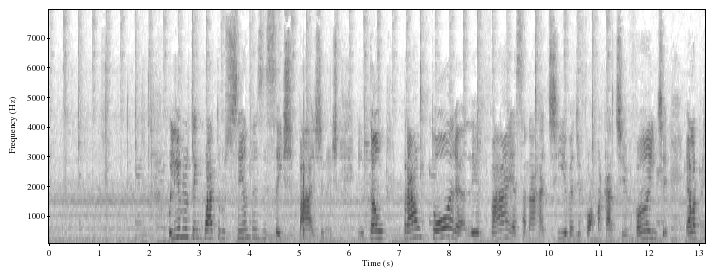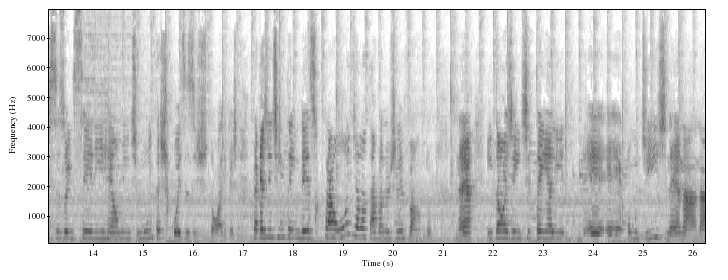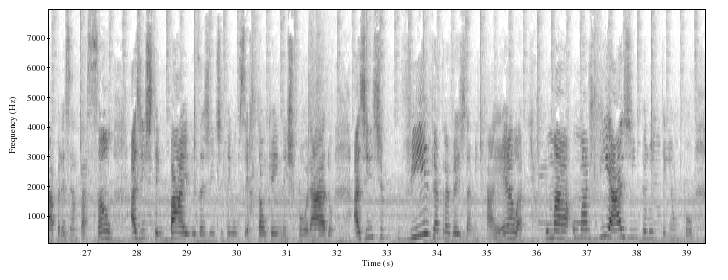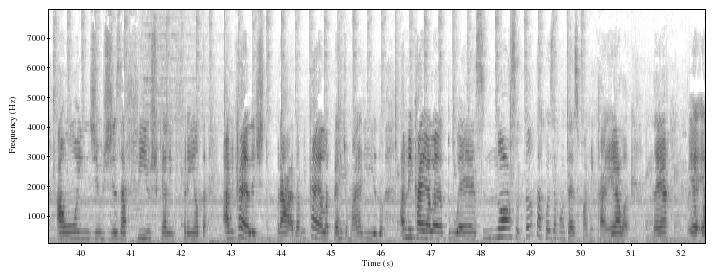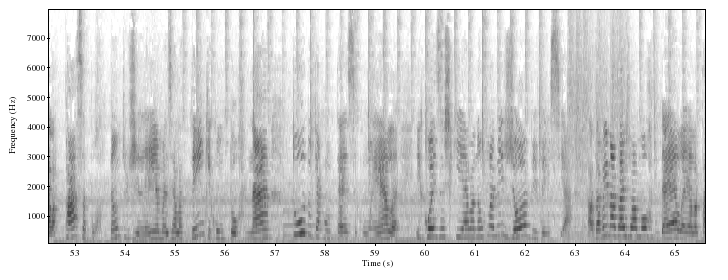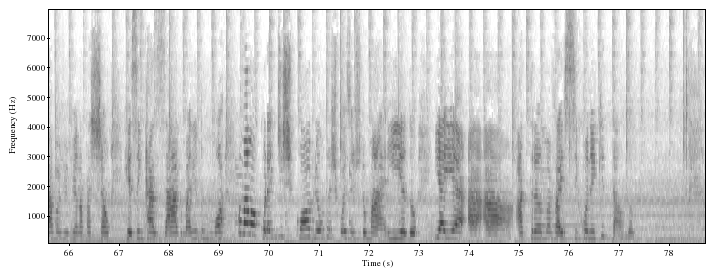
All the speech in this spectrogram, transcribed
O livro tem 406 páginas. Então, para a autora levar essa narrativa de forma cativante, ela precisou inserir realmente muitas coisas históricas para que a gente entendesse para onde ela estava nos levando né? Então a gente tem ali, é, é, como diz né, na, na apresentação, a gente tem bailes, a gente tem um sertão que é inexplorado, a gente vive através da Micaela uma, uma viagem pelo tempo, aonde os desafios que ela enfrenta, a Micaela é estuprada, a Micaela perde o marido, a Micaela adoece, nossa, tanta coisa acontece com a Micaela né? É, ela passa por tantos dilemas, ela tem que contornar tudo que acontece com ela e coisas que ela não planejou vivenciar. Ela estava indo atrás do amor dela, ela estava vivendo a paixão, recém-casado, marido morre. É uma loucura. Aí descobre outras coisas do marido e aí a, a, a, a trama vai se conectando.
